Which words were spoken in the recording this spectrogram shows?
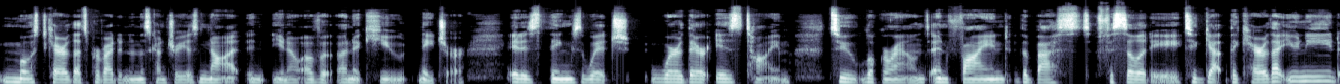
most care that's provided in this country is not, you know, of a, an acute nature. It is things which where there is time to look around and find the best facility to get the care that you need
